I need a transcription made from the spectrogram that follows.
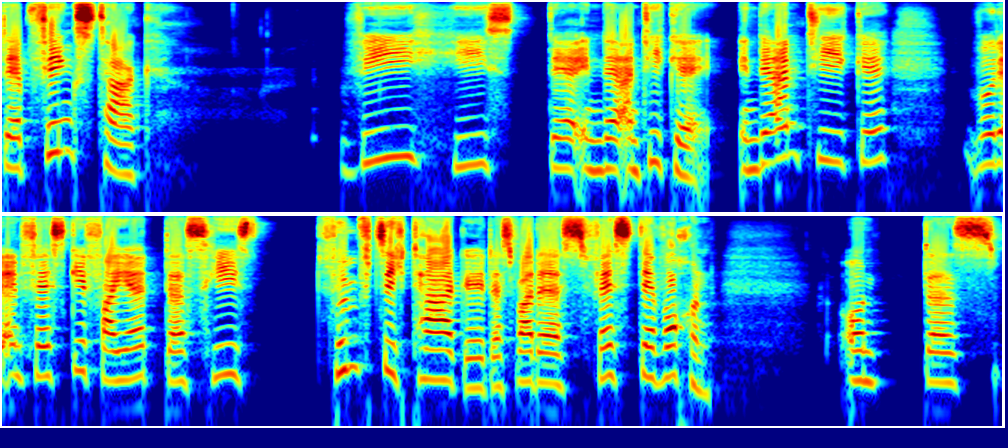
der Pfingsttag. Wie hieß der in der Antike? In der Antike wurde ein Fest gefeiert, das hieß 50 Tage. Das war das Fest der Wochen. Und das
